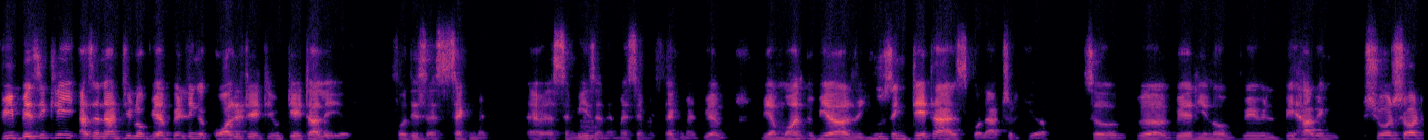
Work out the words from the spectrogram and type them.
We basically, as an Antelope, we are building a qualitative data layer for this segment, uh, SMEs mm. and MSME segment. We are we are mon- we are using data as collateral here. So uh, where you know we will be having sure shot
